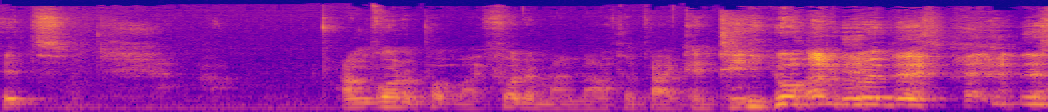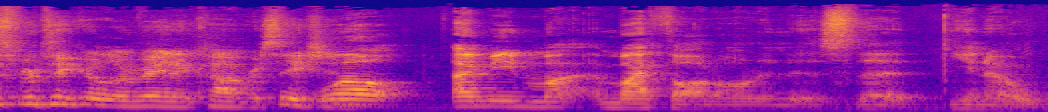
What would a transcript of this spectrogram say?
it's I'm going to put my foot in my mouth if I continue on with this this particular vein of conversation. Well, I mean, my, my thought on it is that you know,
